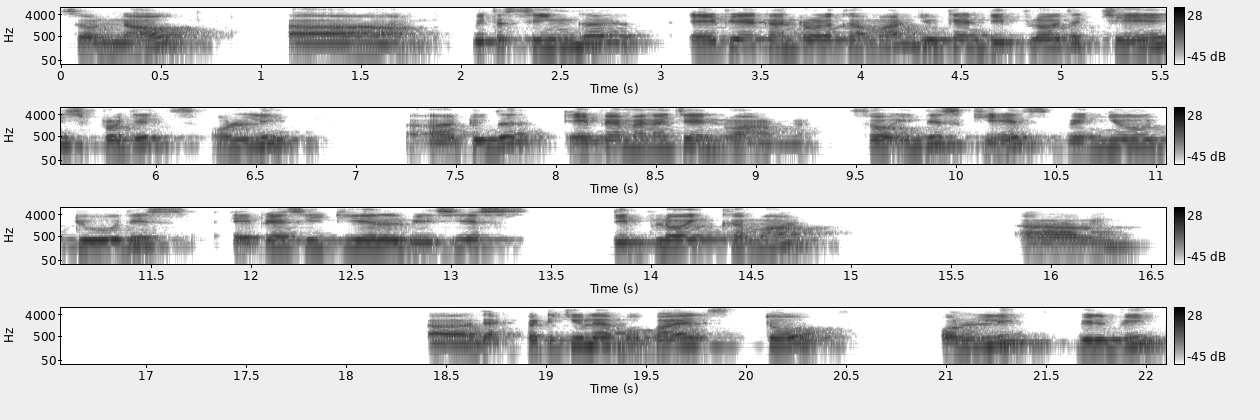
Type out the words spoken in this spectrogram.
So now uh, with a single API controller command, you can deploy the change projects only uh, to the API manager environment. So in this case, when you do this API CTL VCS deploy command, um, uh, that particular mobile store only will be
